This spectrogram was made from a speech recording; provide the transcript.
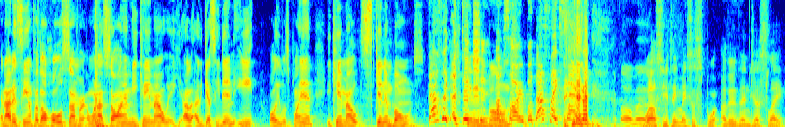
and I didn't see him for the whole summer. And when I saw him, he came out. I, I guess he didn't eat while he was playing. He came out skin and bones. That's like addiction. I'm sorry, but that's like something. Oh, oh man. What else do you think makes a sport other than just like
